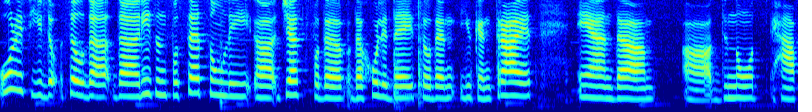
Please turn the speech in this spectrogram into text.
Or if you do, so the, the reason for sets only uh, just for the, the holiday, so then you can try it and um, uh, do not have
